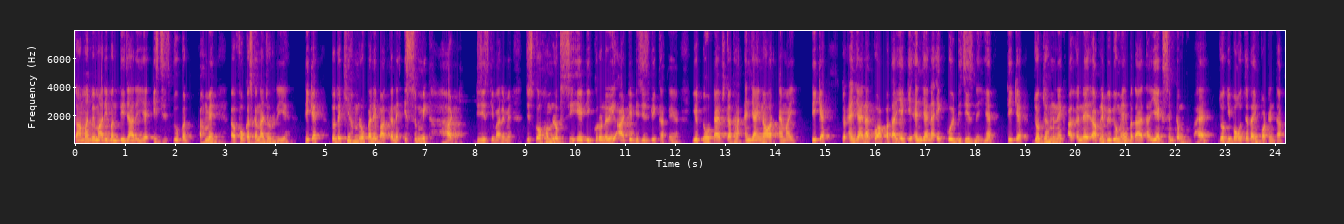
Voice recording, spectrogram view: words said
कामन बीमारी बनती जा रही है, इस चीज़ के ऊपर हमें फोकस करना ज़रूरी है, ठीक है? तो देखिए, हम लोग पहले बात करने, इस्मिक हार्ट डिज़ीज़ के बारे में, जिसको हम लोग C A D coronary artery disease भी कहते हैं। ये टू टाइप्स का था एंजाइना और एम आई ठीक है? तो एंजाइना को आप बताइए कि एंजाइना एक कोई डिज़ीज़ नहीं है, ठीक है? जो कि हमने, ने अपने वीडियो में बताया था। ये एक सिम्टम है, जो कि बहुत ज़्यादा इंपॉर्टेंट था।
